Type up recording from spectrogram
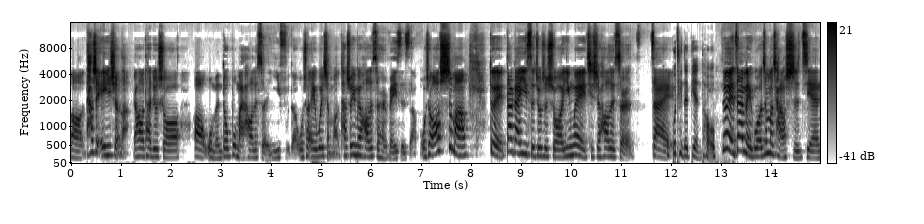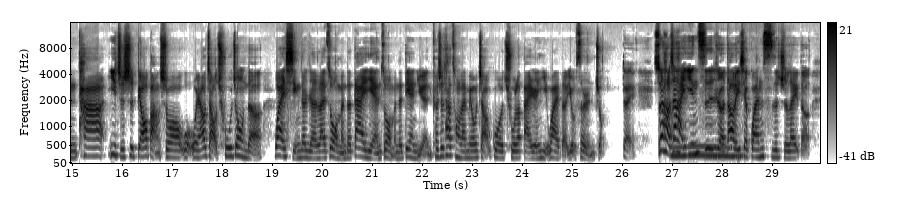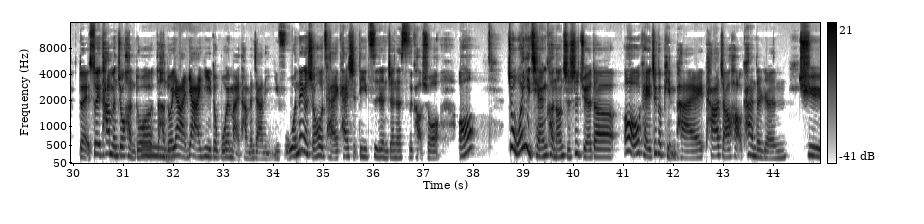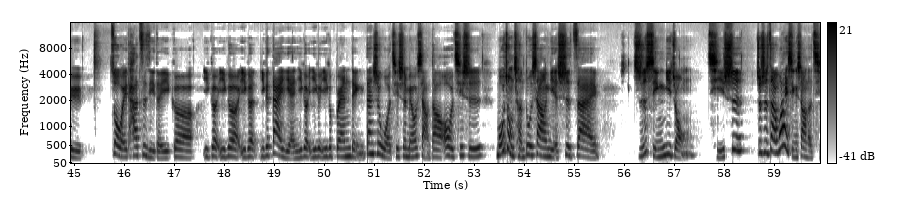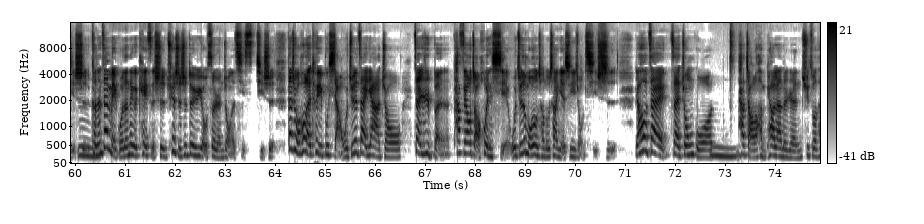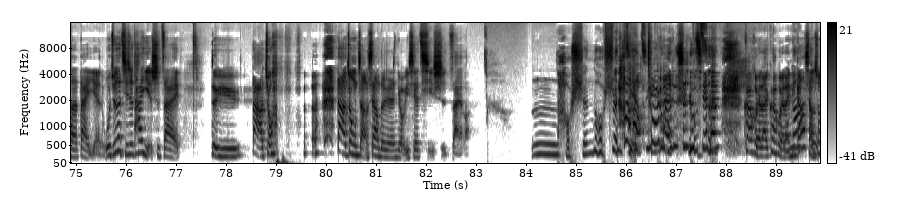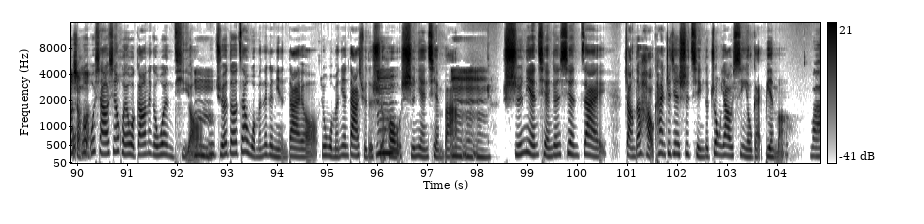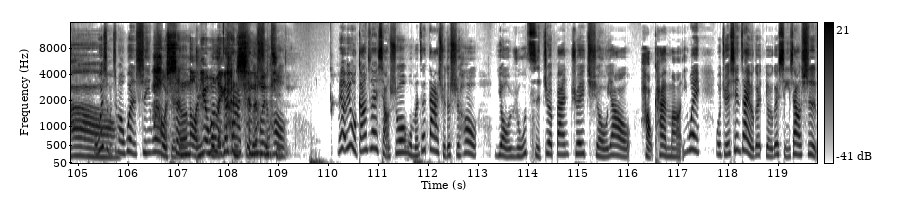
呃，他是 Asian 了，然后他就说，哦，我们都不买 Hollister 的衣服的。我说，哎，为什么？他说，因为 Hollister 很 racist。我说，哦，是吗？对，大概意思就是说，因为其实 Hollister。在不停的点头。对，在美国这么长时间，他一直是标榜说，我我要找出众的外形的人来做我们的代言，做我们的店员。可是他从来没有找过除了白人以外的有色人种。对，所以好像还因此惹到了一些官司之类的。对，所以他们就很多很多亚亚裔都不会买他们家的衣服。我那个时候才开始第一次认真的思考说，哦。就我以前可能只是觉得，哦，OK，这个品牌他找好看的人去作为他自己的一个一个一个一个一个代言，一个一个一个 branding，但是我其实没有想到，哦，其实某种程度上也是在执行一种歧视。就是在外形上的歧视，可能在美国的那个 case 是确实是对于有色人种的歧歧视，但是我后来退一步想，我觉得在亚洲，在日本，他非要找混血，我觉得某种程度上也是一种歧视。然后在在中国，他找了很漂亮的人去做他的代言，我觉得其实他也是在对于大众 大众长相的人有一些歧视在了。嗯，好深哦，瞬间 突然之间，快回来，快回来！你刚刚想说什么？我我想要先回我刚刚那个问题哦。你觉得在我们那个年代哦，就我们念大学的时候，十年前吧，嗯嗯嗯，十年前跟现在长得好看这件事情的重要性有改变吗？哇，我为什么这么问？是因为好深哦，你也问了一个很深的问题。没有，因为我刚刚就在想说，我们在大学的时候。有如此这般追求要好看吗？因为我觉得现在有个有一个形象是，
